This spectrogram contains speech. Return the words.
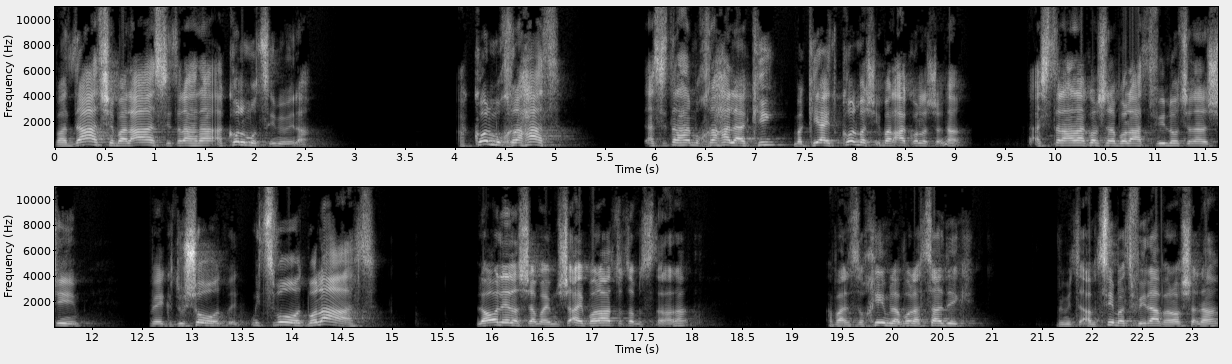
והדעת שבלעה סטרא אחרא, הכל מוציא ממנה. הכל מוכרחת. הסטרא אחרא מוכרחה להקיא, מקיאה את כל מה שהיא בלעה כל השנה. הסטרא אחרא כל שנה בולעת תפילות של אנשים, וקדושות, ומצוות, בולעת. לא עולה לשמיים, שי בולעת אותם בסטרא אבל זוכים לבוא לצדיק ומתאמצים בתפילה בראש שנה,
